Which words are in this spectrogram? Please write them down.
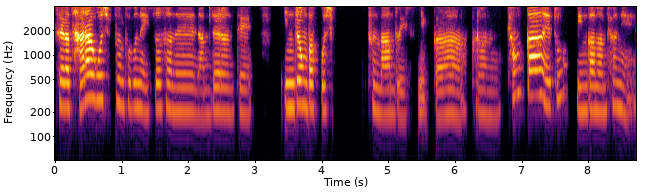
제가 잘하고 싶은 부분에 있어서는 남들한테 인정받고 싶은 마음도 있으니까 그런 평가에도 민감한 편이에요.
